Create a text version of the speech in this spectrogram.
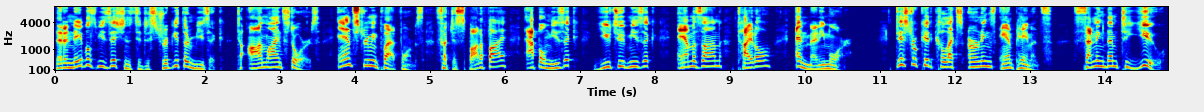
that enables musicians to distribute their music to online stores and streaming platforms such as Spotify, Apple Music, YouTube Music, Amazon, Tidal, and many more. DistroKid collects earnings and payments, sending them to you,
